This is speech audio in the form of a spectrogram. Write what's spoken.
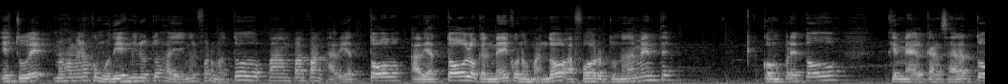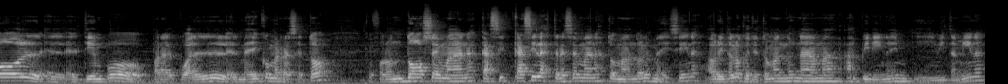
Estuve más o menos como 10 minutos ahí en el formato, pam, pam, pam, había todo, había todo lo que el médico nos mandó, afortunadamente. Compré todo, que me alcanzara todo el tiempo para el cual el médico me recetó fueron dos semanas, casi, casi las tres semanas tomando las medicinas. Ahorita lo que estoy tomando es nada más aspirina y, vitamina.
